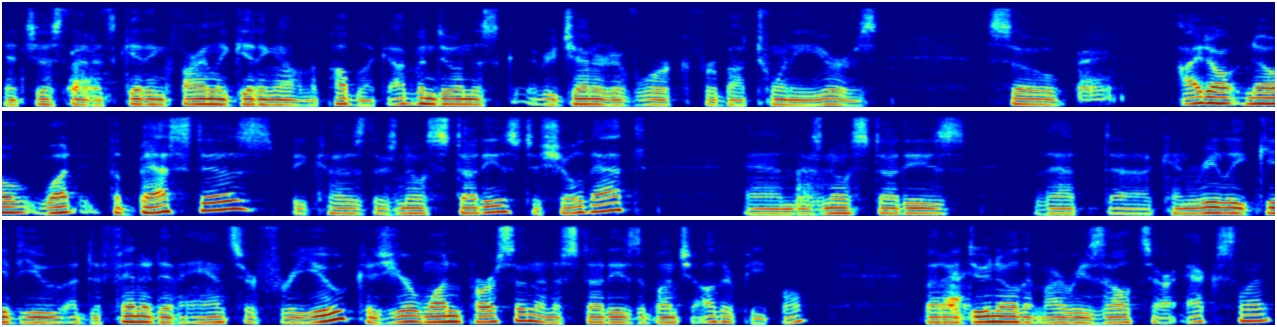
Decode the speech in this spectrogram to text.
It's just that it's getting finally getting out in the public. I've been doing this regenerative work for about 20 years. So right. I don't know what the best is because there's no studies to show that and there's no studies that uh, can really give you a definitive answer for you because you're one person and a study is a bunch of other people. But right. I do know that my results are excellent,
